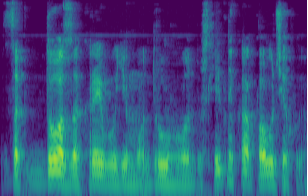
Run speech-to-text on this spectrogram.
за- дозакривуємо другого дослідника павучихою.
